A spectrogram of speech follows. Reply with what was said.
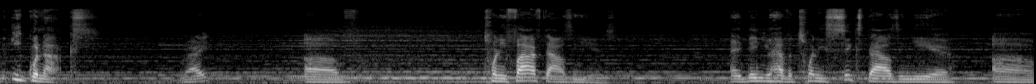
the equinox, right? Of 25,000 years. And then you have a 26,000 year uh,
